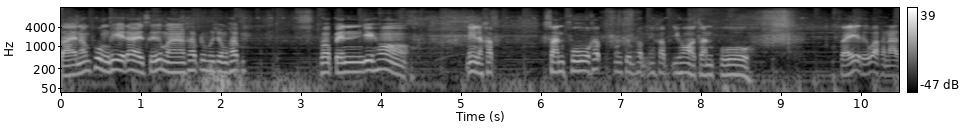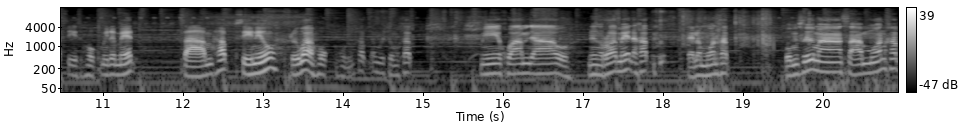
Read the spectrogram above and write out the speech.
สายน้ำพุ่งที่ได้ซื้อมาครับท่านผู้ชมครับ ก็เป็นยี่ห้อนี่แหละครับ ซันฟูครับท่านผู้ชมครับนี่ครับยี่ห้อซันฟูไซส์หรือว่าขนาด 46มิลลิเมตร3ทับ4นิ้วหรือว่า 6 หุ่นครับท่านผู้ชมครับ มีความยาว 100 เมตรนะครับ แต่ละม้วนครับ ผมซื้อมา 3 ม้วนครับ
